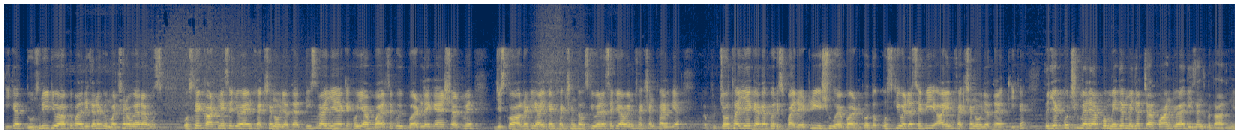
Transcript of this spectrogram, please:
ठीक है? दूसरी जो आपके पास रीजन है, कोई मच्छर वगैरह, उस, उसके काटने से जो है इन्फेक्शन हो जाता है। तीसरा ये है कि कोई आप बाहर से कोई बर्ड लेके आए शर्ट में, जिसको ऑलरेडी आई का इन्फेक्शन था, उसकी वजह से जो है वो इन्फेक्शन फैल गया। चौथा ये कि अगर कोई रिस्पायरेटरी इशू है बर्ड को तो उसकी वजह से भी आई इन्फेक्शन हो जाता है, ठीक है? तो ये कुछ मैंने आपको मेजर मेजर चार, पाँच जो है रीजन बता दिए।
